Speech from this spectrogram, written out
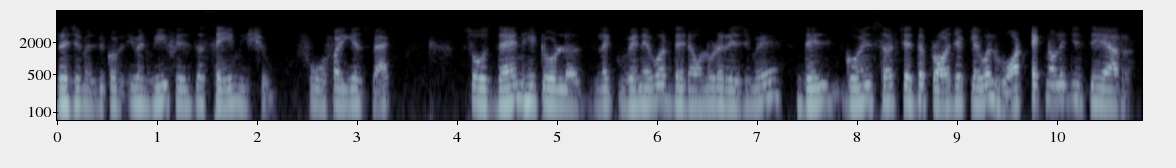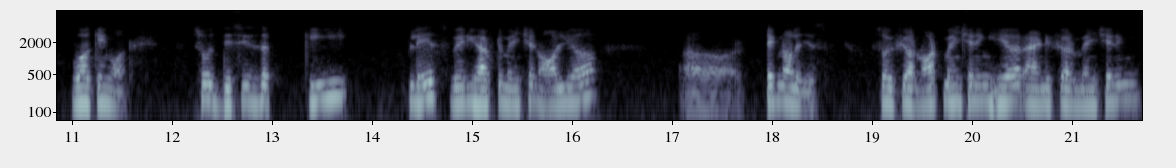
resumes because even we faced the same issue four or five years back. So then he told us like whenever they download a resume they'll go and search at the project level what technologies they are working on. So this is the key place where you have to mention all your uh, technologies. So if you are not mentioning here and if you are mentioning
